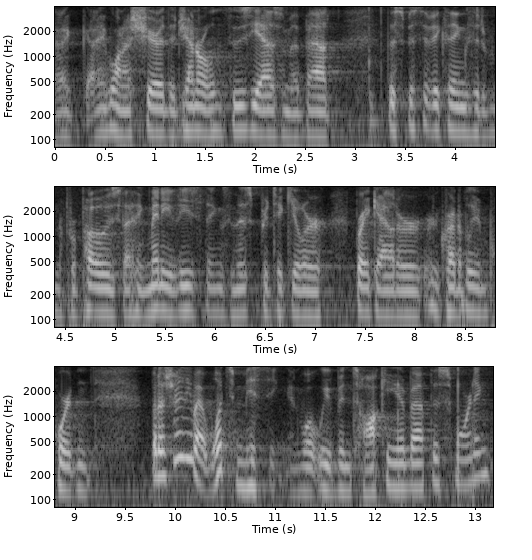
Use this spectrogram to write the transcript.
I, I want to share the general enthusiasm about the specific things that have been proposed. I think many of these things in this particular breakout are incredibly important. But I was trying to think about what's missing and what we've been talking about this morning.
